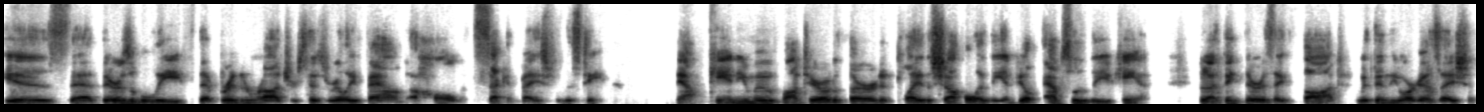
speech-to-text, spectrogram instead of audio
is that there is a belief that Brendan Rodgers has really found a home at second base for this team. Now, can you move Montero to third and play the shuffle in the infield? Absolutely, you can. But I think there is a thought within the organization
